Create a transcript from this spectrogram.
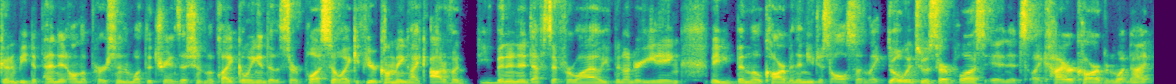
going to be dependent on the person and what the transition look like going into the surplus. So like if you're coming like out of a you've been in a deficit for a while, you've been under eating, maybe you've been low carb, and then you just all of a sudden like go into a surplus and it's like higher carb and whatnot,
